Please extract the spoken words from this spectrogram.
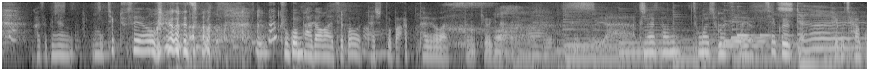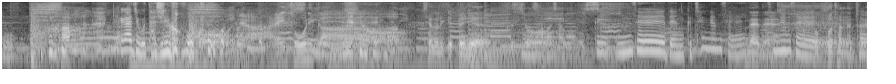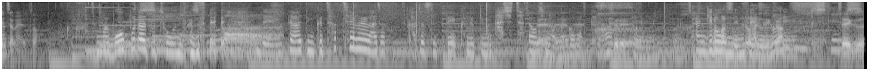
가서 그냥 음, 책 주세요. 그래가지고 두 권 받아가지고 다시 또 막 달려왔던 기억이 나네요. 그, 야, 그날 밤 정말 좋았어요. 책을 대고 자고 깨가지고 다시 읽어보고 야, 아이, 좋으니까 어, 책을 이렇게 벽에 삼아 자고. 그 인쇄된 그 책 냄새, 네네. 책 냄새 또 부탄 냄새가 있잖아요, 또. 정말 무엇보다도 좋은 냄새. 네, 그때 하여튼 그 첫 책을 가져, 가졌을 때 그 느낌은 다시 찾아오지는 네, 않는 네, 것 네. 같아요. 그래요. 네. 어, 향기로운 좀 냄새로. 네. 제그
